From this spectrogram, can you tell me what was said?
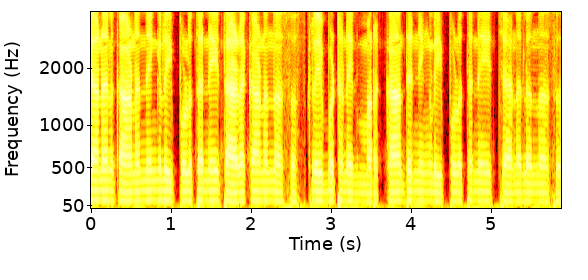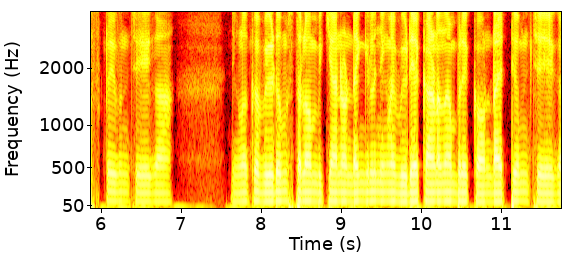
ചാനൽ കാണുന്നതെങ്കിൽ ഇപ്പോൾ തന്നെ ഈ താഴെ കാണുന്ന സബ്സ്ക്രൈബ് ബട്ടണിൽ മറക്കാതെ നിങ്ങൾ ഇപ്പോൾ തന്നെ ഈ ചാനൽ ഒന്ന് സബ്സ്ക്രൈബും ചെയ്യുക. നിങ്ങൾക്ക് വീടും സ്ഥലവും വിൽക്കാനുണ്ടെങ്കിൽ നിങ്ങൾ വീഡിയോ കാണുന്ന നമ്പറിൽ കോൺടാക്റ്റും ചെയ്യുക.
